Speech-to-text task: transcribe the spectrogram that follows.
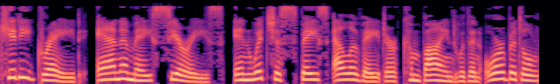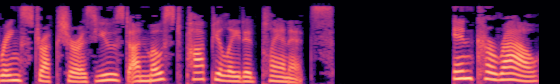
Kiddy Grade, anime series, in which a space elevator combined with an orbital ring structure is used on most populated planets. In Kurau,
